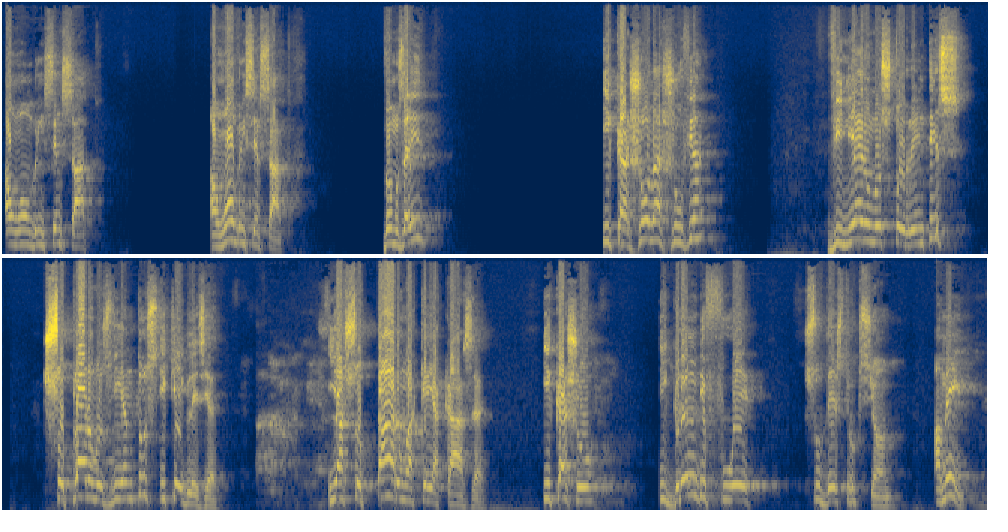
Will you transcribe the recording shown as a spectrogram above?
a um homem insensato a um homem insensato. Vamos aí? E cajou a lluvia, vieram os torrentes, soplaram os ventos, e que igreja? E açotaram aquela casa, e cajou, e grande foi sua destruição. Amém?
